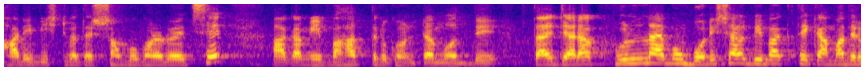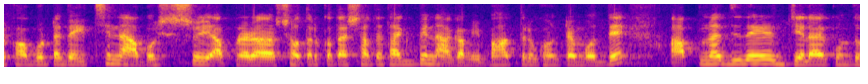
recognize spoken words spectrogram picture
ভারী বৃষ্টিপাতের সম্ভাবনা রয়েছে আগামী বাহাত্তর ঘণ্টার মধ্যে। তাই যারা খুলনা এবং বরিশাল বিভাগ থেকে আমাদের খবরটা দেখছেন, অবশ্যই আপনারা সতর্কতার সাথে থাকবেন। আগামী বাহাত্তর ঘণ্টার মধ্যে আপনাদের জেলায় কিন্তু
